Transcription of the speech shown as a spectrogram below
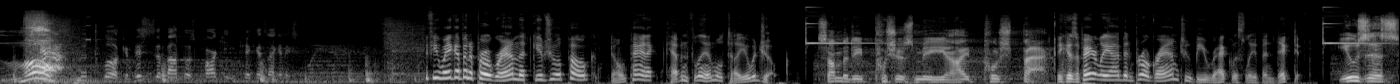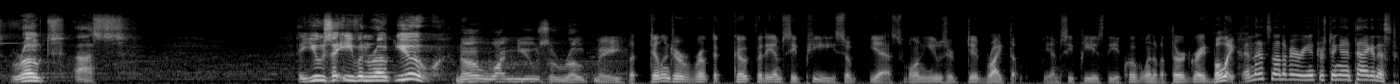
move! Look, if this is about those parking tickets, I can explain everything. If you wake up in a program that gives you a poke, don't panic. Kevin Flynn will tell you a joke. Somebody pushes me, I push back. Because apparently I've been programmed to be recklessly vindictive. Users wrote us. A user even wrote you. No one user wrote me. But Dillinger wrote the code for the MCP, so yes, one user did write them. The MCP is the equivalent of a third grade bully, and that's not a very interesting antagonist.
